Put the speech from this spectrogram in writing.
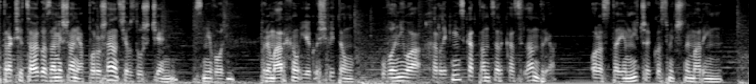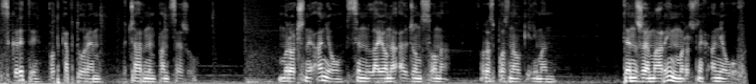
W trakcie całego zamieszania, poruszając się wzdłuż cieni, z niewoli, prymarchę i jego świtę uwolniła harlekińska tancerka Sylandria oraz tajemniczy kosmiczny marin, skryty pod kapturem w czarnym pancerzu. Mroczny anioł, syn Liona L. Johnsona, rozpoznał Gilliman. Tenże marin Mrocznych Aniołów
